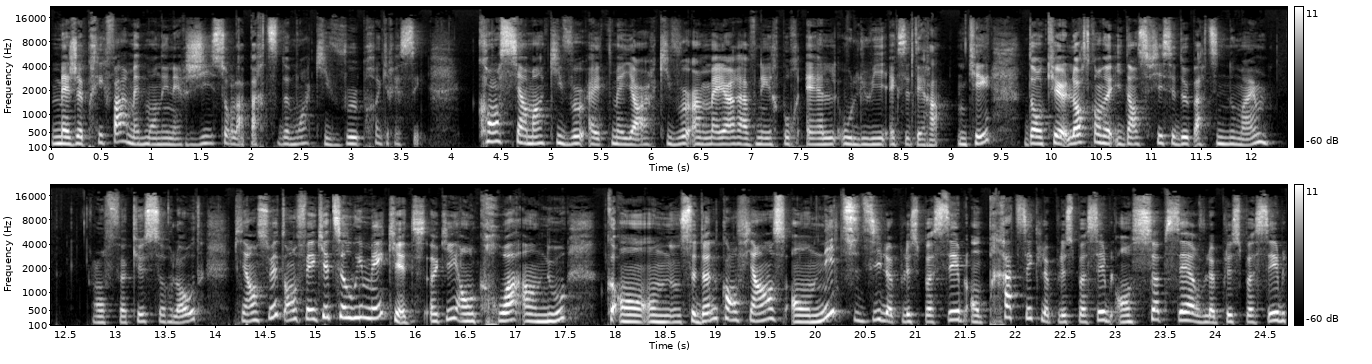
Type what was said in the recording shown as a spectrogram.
mais je préfère mettre mon énergie sur la partie de moi qui veut progresser consciemment qui veut être meilleur, qui veut un meilleur avenir pour elle ou lui, etc. OK? Donc, euh, lorsqu'on a identifié ces deux parties de nous-mêmes, on focus sur l'autre, puis ensuite on fake it till we make it, ok? On croit en nous, on, se donne confiance, on étudie le plus possible, on pratique le plus possible, on s'observe le plus possible,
